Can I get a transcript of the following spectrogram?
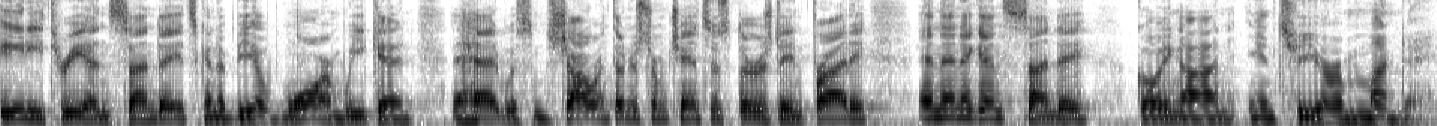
83 on Sunday. It's going to be a warm weekend ahead with some shower and thunderstorm chances Thursday and Friday, and then again Sunday going on into your Monday.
